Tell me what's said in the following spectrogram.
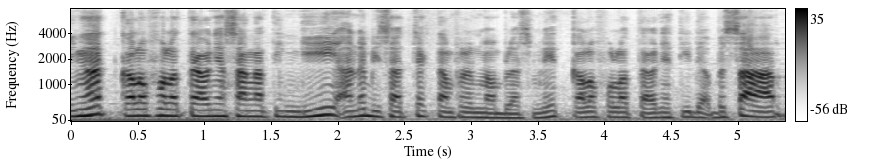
Ingat kalau volatilnya sangat tinggi Anda bisa cek time frame 15 menit. Kalau volatilnya tidak besar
